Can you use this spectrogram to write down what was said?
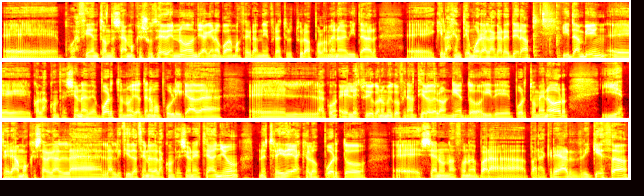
eh, pues accidentes donde sabemos que suceden, ¿no? ya que no podemos hacer grandes infraestructuras, por lo menos evitar que la gente muera en la carretera. Y también con las concesiones de puertos. ¿no? Ya tenemos publicada el, estudio económico financiero de los nietos y de Puerto Menor y esperamos que salgan las licitaciones de las concesiones este año. Nuestra idea es que los puertos sean una zona para, para crear riqueza,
